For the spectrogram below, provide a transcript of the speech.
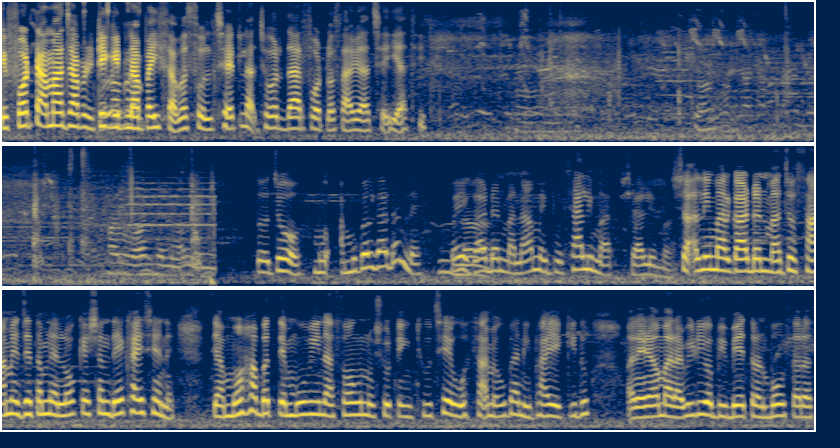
એ ફોટામાં જ આપણી ટિકિટના પૈસા વસૂલ છે એટલા જોરદાર ફોટોસ આવ્યા છે અહીંયાથી. તો જો આ મુગલ ગાર્ડન ને? ભાઈ ગાર્ડનમાં નામ આપ્યું શાલીમાર. શાલીમાર. શાલીમાર ગાર્ડનમાં જો સામે જે તમને લોકેશન દેખાય છે ને ત્યાં મોહાબતે મૂવીના સોંગનું શૂટિંગ થયું છે એવું સામે ઉભાની ભાઈએ કીધું. અને એણે અમારા વીડિયો બી બે ત્રણ બહુ સરસ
